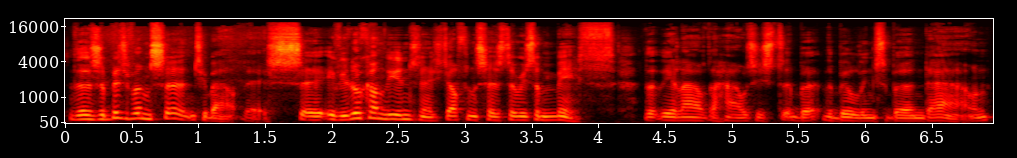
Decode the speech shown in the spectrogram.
There's a bit of uncertainty about this. Uh, if you look on the internet, it often says there is a myth that they allow the houses, to, the buildings to burn down.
